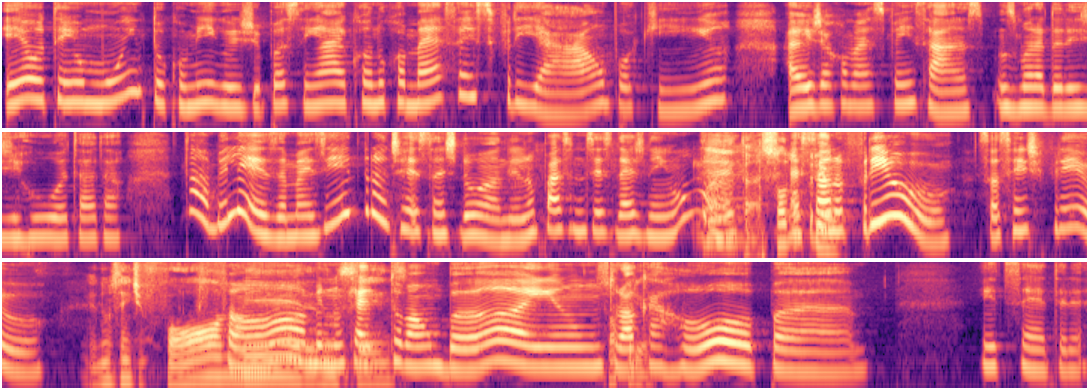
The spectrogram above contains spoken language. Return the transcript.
Eu tenho muito comigo, tipo assim, ai, quando começa a esfriar um pouquinho, aí eu já começo a pensar nos, nos moradores de rua, tal, tal. Tá, beleza, mas e durante o restante do ano? Ele não passa necessidade nenhuma? É, tá, só no é frio. só no frio? Só sente frio. Ele não sente fome. Fome, ele não, quer sente- tomar um banho, não Só troca frio. roupa, etc.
